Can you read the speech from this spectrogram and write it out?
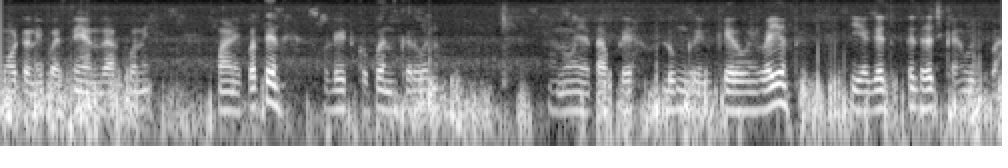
મોટરની પાસે ધ્યાન રાખવાની. પાણી પતે ને ડેટકો બંધ કરવાનો. અને અહીંયા તો આપણે ડુંગળીને કેરો અહીં ને, એ ગજ રજકાને ઉલપા.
